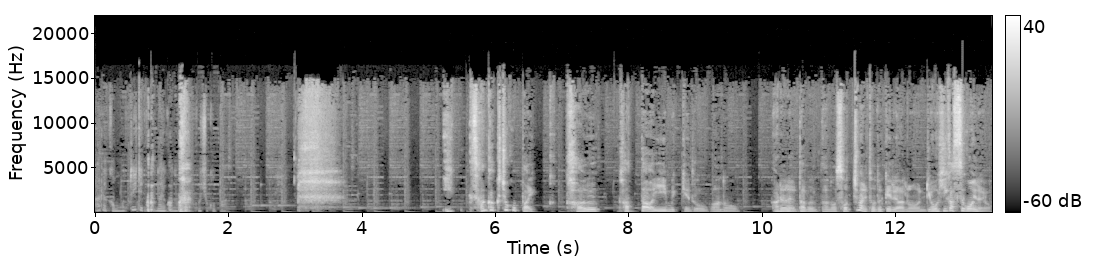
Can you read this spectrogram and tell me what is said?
誰か持っていてくれないかな、三角チョコパイ。い三角チョコパイ買う、買ったはいいけど、あの、あれなのよ、多分、あの、そっちまで届ける、あの、旅費がすごいのよ。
